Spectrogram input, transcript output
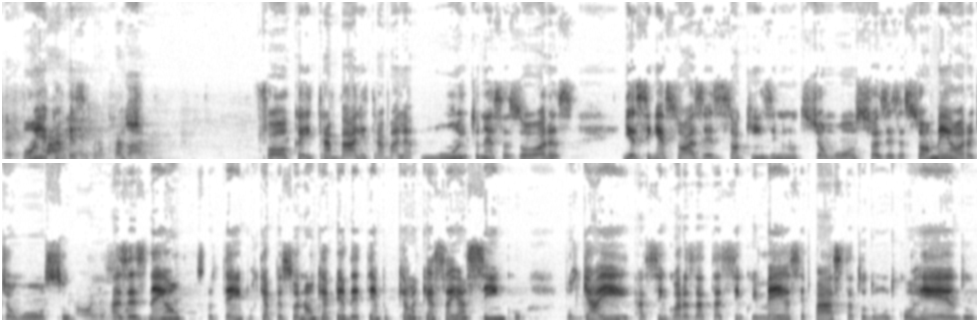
É Põe a cabeça para trabalho foca e trabalha, e trabalha muito nessas horas. E assim, é só, às vezes, só 15 minutos de almoço, às vezes é só meia hora de almoço, às vezes nem almoço tem, porque a pessoa não quer perder tempo, porque ela quer sair às 5. Porque aí, às 5 horas da tarde, 5 e meia, você passa, tá todo mundo correndo,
